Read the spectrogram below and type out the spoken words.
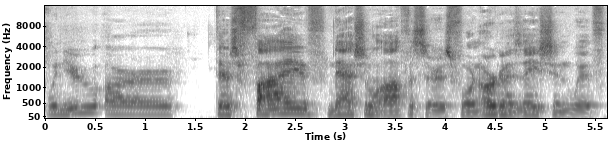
when you are there's five national officers for an organization with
